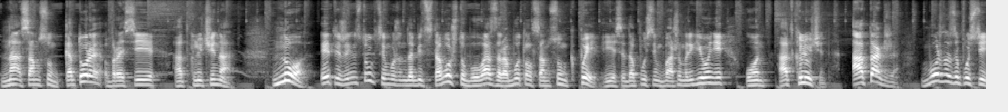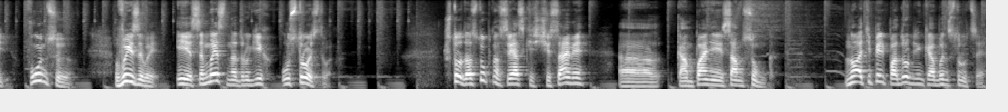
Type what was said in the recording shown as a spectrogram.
на Samsung, которая в России отключена. Но этой же инструкции можно добиться того, чтобы у вас заработал Samsung Pay, если, допустим, в вашем регионе он отключен. А также можно запустить функцию вызовы и смс на других устройствах что доступно в связке с часами э, компании Samsung. Ну а теперь подробненько об инструкциях.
